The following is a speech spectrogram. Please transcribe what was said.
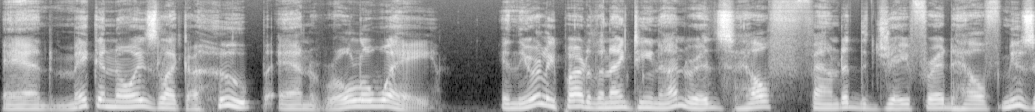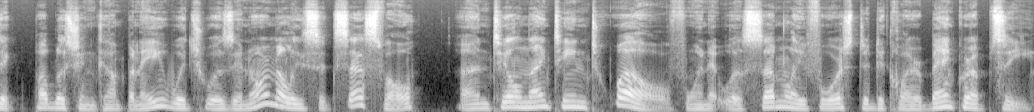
and Make a Noise Like a Hoop and Roll Away. In the early part of the 1900s, Helf founded the J. Fred Helf Music Publishing Company, which was enormously successful until 1912 when it was suddenly forced to declare bankruptcy.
